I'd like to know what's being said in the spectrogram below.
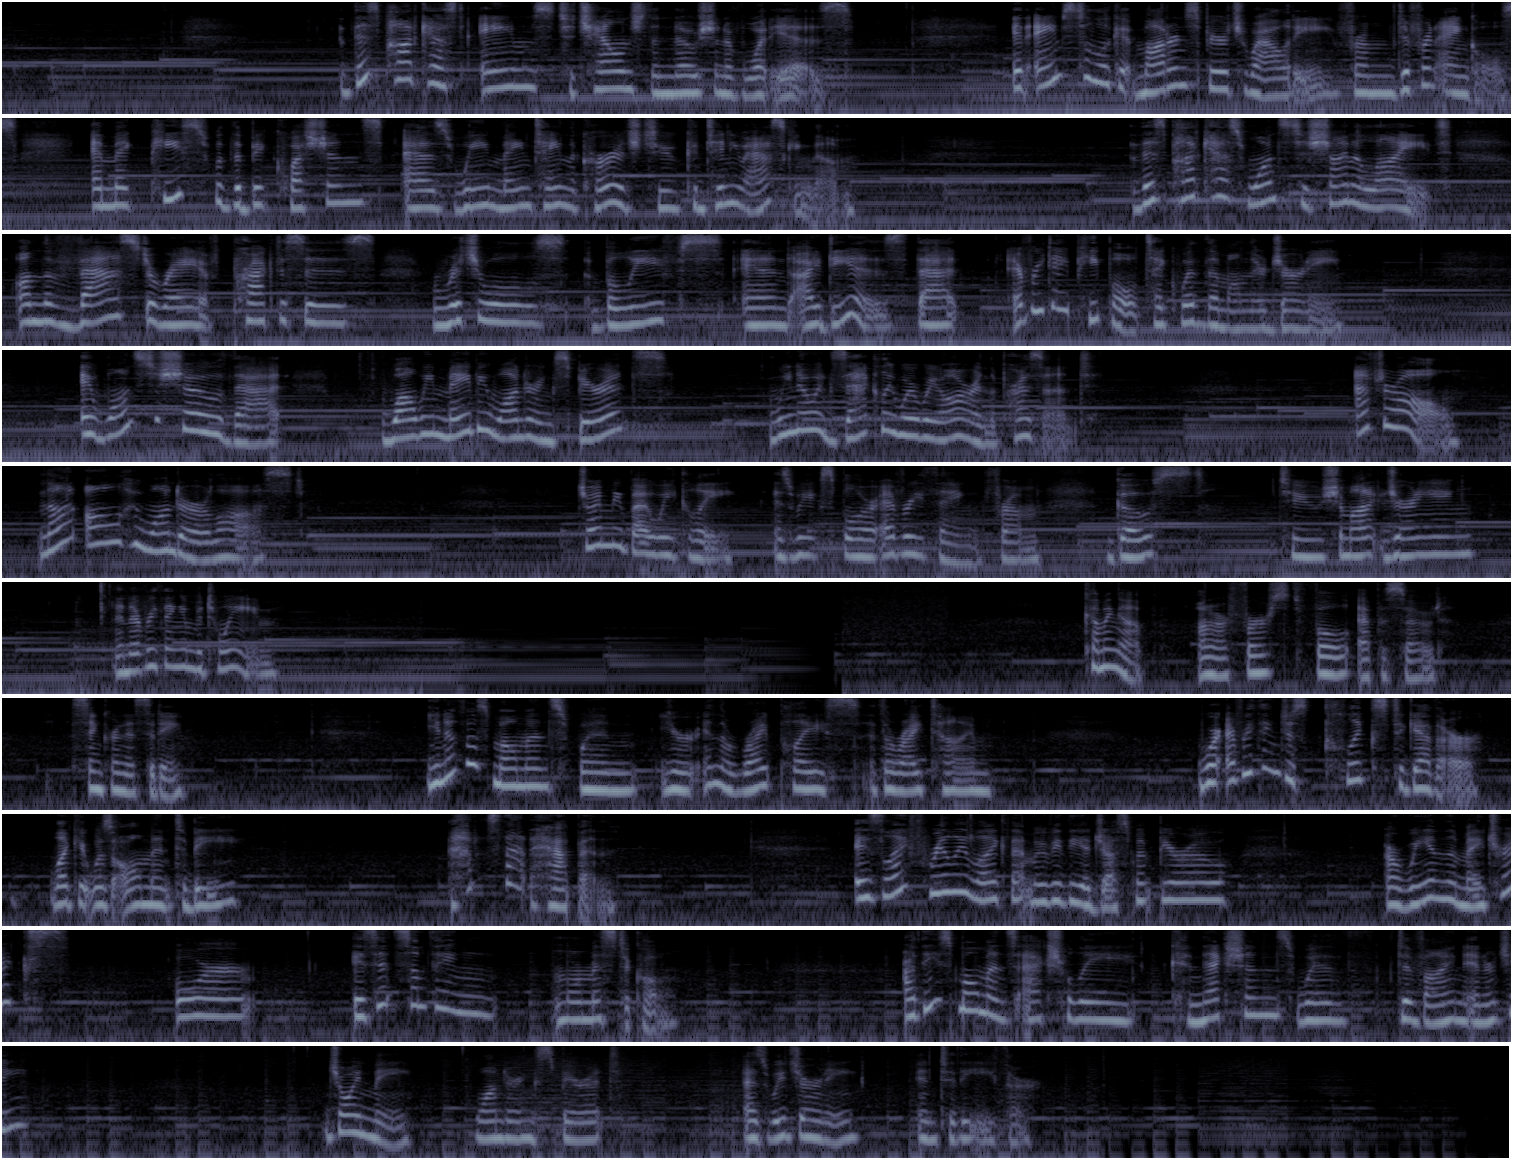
This podcast aims to challenge the notion of what is. It aims to look at modern spirituality from different angles and make peace with the big questions as we maintain the courage to continue asking them. This podcast wants to shine a light on the vast array of practices, rituals, beliefs, and ideas that everyday people take with them on their journey. It wants to show that while we may be wandering spirits, we know exactly where we are in the present. After all, not all who wander are lost. Join me bi weekly as we explore everything from ghosts to shamanic journeying and everything in between. Coming up on our first full episode Synchronicity. You know those moments when you're in the right place at the right time? Where everything just clicks together like it was all meant to be? How does that happen? Is life really like that movie, The Adjustment Bureau? Are we in the Matrix? Or is it something more mystical? Are these moments actually connections with divine energy? Join me, wandering spirit, as we journey into the ether.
